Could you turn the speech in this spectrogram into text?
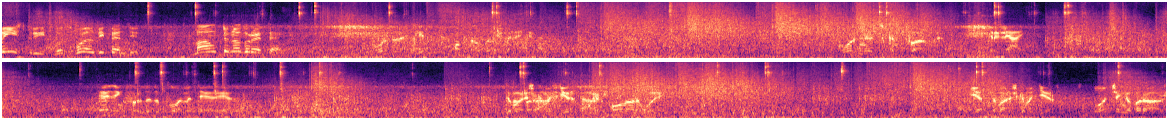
main street was well defended. Mount another attack. Coordinates hit. Hostile eliminated. Coordinates confirmed. Стреляй. Heading for the deployment area. Товарищ командир, on our way. Yes, товарищ командир. Launching a barrage.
